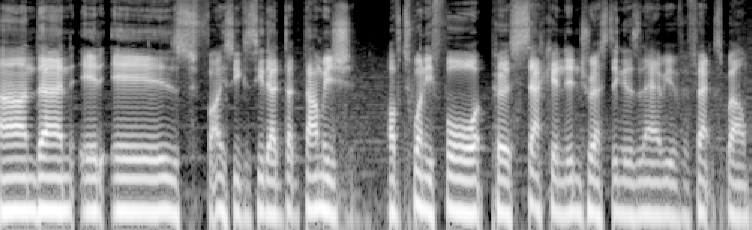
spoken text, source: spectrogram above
And then it is, as you can see there, that damage of 24 per second. Interesting as an area of effect spell.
